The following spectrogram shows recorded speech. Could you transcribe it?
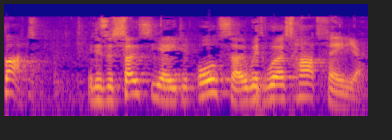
But it is associated also with worse heart failure.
